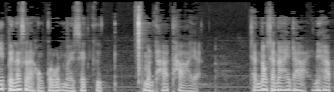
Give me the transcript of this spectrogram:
นี่เป็นลักษณะของ growth mindset คือมันท้าทายอะ่ะ ฉันต้องชนะให้ได้นะครับ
